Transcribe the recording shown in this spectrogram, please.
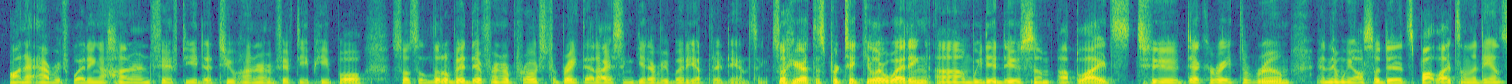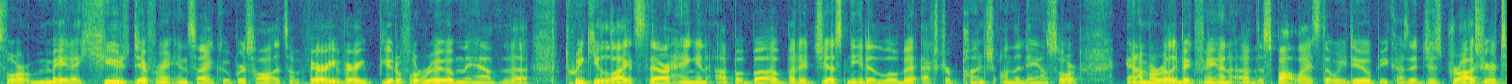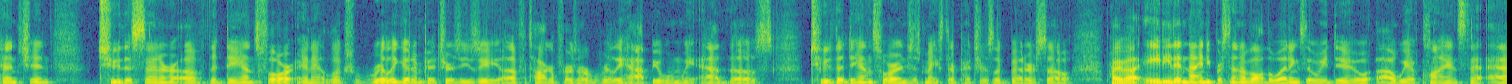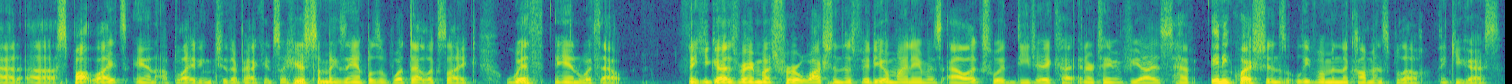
on an average wedding 150 to 250 people. So it's a little bit different approach to break that ice and get everybody up there dancing. So here at this particular wedding um, we did do some uplights to decorate the room. And then we also did spotlights on the dance floor. Made a huge difference inside cooper's hall. It's a very very beautiful room. They have the twinkie lights that are hanging up above but it just needed a little bit extra punch on the dance floor. And i'm a really big fan of the spotlights that we do because it just draws your attention to the center of the dance floor and it looks really good in pictures. Usually uh, photographers are really happy when we add those to the dance floor and just makes their pictures look better. So probably about 80 to 90 percent of all the weddings that we do uh, we have clients that add uh, spotlights and uplighting to their package. So here's some examples of what that looks like with and without Thank you guys very much for watching this video. My name is Alex with DJ Cut Entertainment. If you guys have any questions, leave them in the comments below. Thank you guys.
